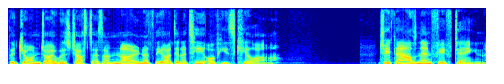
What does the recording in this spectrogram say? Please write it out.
The John Doe was just as unknown as the identity of his killer. 2015.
